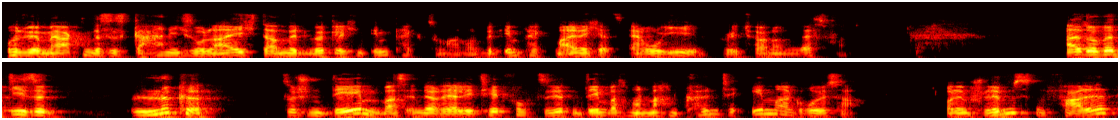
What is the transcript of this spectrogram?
Und wir merken, das ist gar nicht so leicht, damit wirklich einen Impact zu machen. Und mit Impact meine ich jetzt ROI, Return on Investment. Also wird diese Lücke zwischen dem, was in der Realität funktioniert und dem, was man machen könnte, immer größer. Und im schlimmsten Fall,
